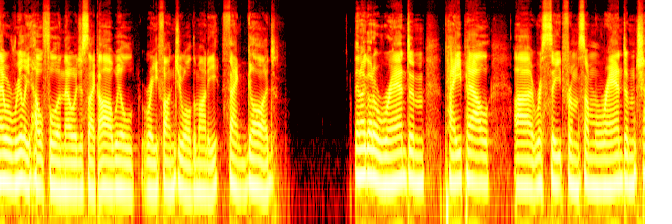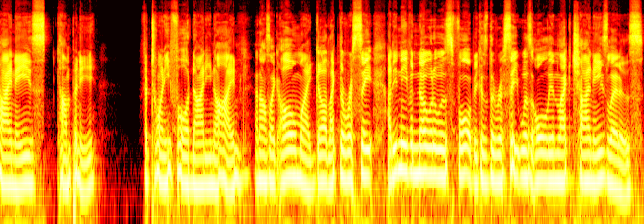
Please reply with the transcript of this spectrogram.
they were really helpful and they were just like, oh, we'll refund you all the money. Thank God. Then I got a random PayPal uh, receipt from some random Chinese company for twenty four ninety nine, and I was like, "Oh my god!" Like the receipt, I didn't even know what it was for because the receipt was all in like Chinese letters.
